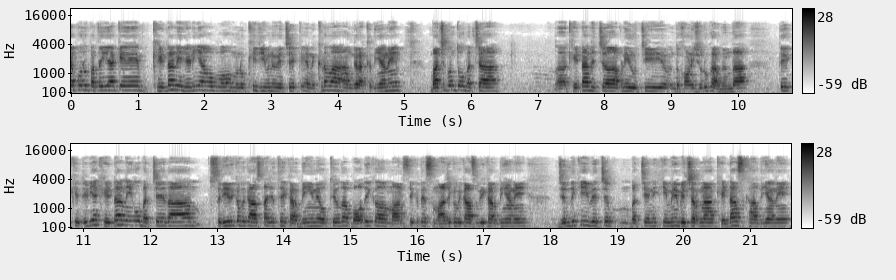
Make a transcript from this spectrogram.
ਆਪਾਂ ਨੂੰ ਪਤਾ ਹੀ ਆ ਕਿ ਖੇਡਾਂ ਨੇ ਜਿਹੜੀਆਂ ਉਹ ਮਨੁੱਖੀ ਜੀਵਨ ਵਿੱਚ ਇੱਕ ਅਨਿਖੜਵਾਂ ਅੰਗ ਰੱਖਦੀਆਂ ਨੇ। ਬਚਪਨ ਤੋਂ ਬੱਚਾ ਖੇਡਾਂ ਵਿੱਚ ਆਪਣੀ ਰੁਚੀ ਦਿਖਾਉਣੀ ਸ਼ੁਰੂ ਕਰ ਦਿੰਦਾ। ਤੇ ਜਿਹੜੀਆਂ ਖੇਡਾਂ ਨੇ ਉਹ ਬੱਚੇ ਦਾ ਸਰੀਰਕ ਵਿਕਾਸ ਤਾਂ ਜਿੱਥੇ ਕਰਦੀਆਂ ਨੇ, ਉੱਥੇ ਉਹਦਾ ਬੌਧਿਕ, ਮਾਨਸਿਕ ਤੇ ਸਮਾਜਿਕ ਵਿਕਾਸ ਵੀ ਕਰਦੀਆਂ ਨੇ। ਜ਼ਿੰਦਗੀ ਵਿੱਚ ਬੱਚੇ ਨੇ ਕਿਵੇਂ ਵਿਚਰਨਾ, ਖੇਡਾਂ ਸਿਖਾਉਂਦੀਆਂ ਨੇ।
